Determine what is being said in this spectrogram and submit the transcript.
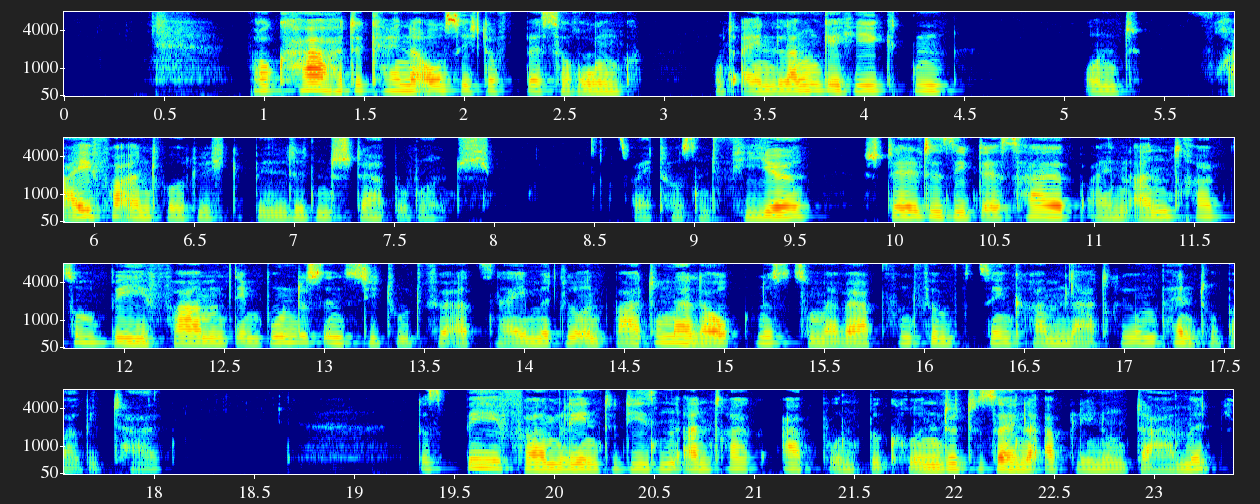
Frau K. hatte keine Aussicht auf Besserung und einen lang gehegten und frei verantwortlich gebildeten Sterbewunsch. 2004 stellte sie deshalb einen Antrag zum BfArM, dem Bundesinstitut für Arzneimittel, und bat um Erlaubnis zum Erwerb von 15 Gramm Natriumpentobarbital. Das BfArM lehnte diesen Antrag ab und begründete seine Ablehnung damit,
